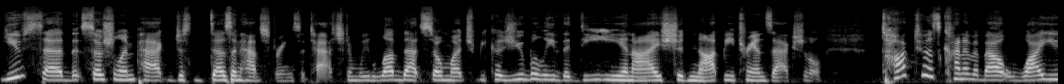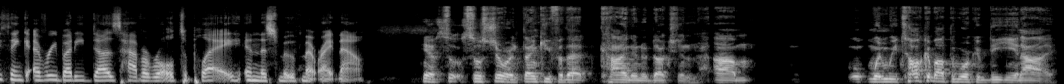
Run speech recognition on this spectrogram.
you've said that social impact just doesn't have strings attached. And we love that so much because you believe that DE and I should not be transactional. Talk to us kind of about why you think everybody does have a role to play in this movement right now. Yeah, so so sure, and thank you for that kind introduction. Um, when we talk about the work of DE and I,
